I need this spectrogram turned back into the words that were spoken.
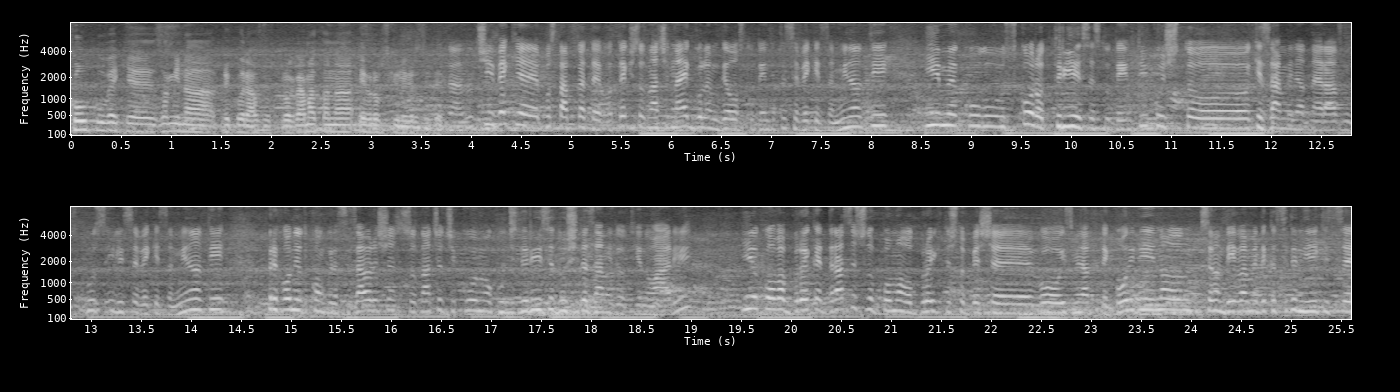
колку веќе замина преку Еразмус програмата на Европски универзитет? Да, значи веќе постапката е во тек, што значи најголем дел од студентите се веќе заминати. Име околу скоро 30 студенти кои што ќе заминат на Еразмус Plus или се веќе заминати. Преходниот конгрес е завршен, што значи очекуваме околу 40 души да заминат од јануари Иако ова бројка е драстично помал од бројките што беше во изминатите години, но се надеваме дека сите ние ќе се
